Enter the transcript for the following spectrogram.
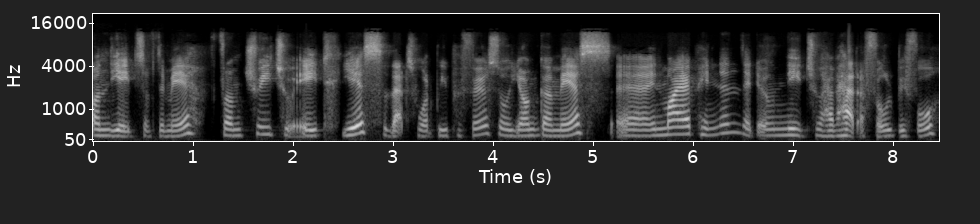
on the age of the mare from three to eight years. That's what we prefer. So younger mares, uh, in my opinion, they don't need to have had a foal before.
